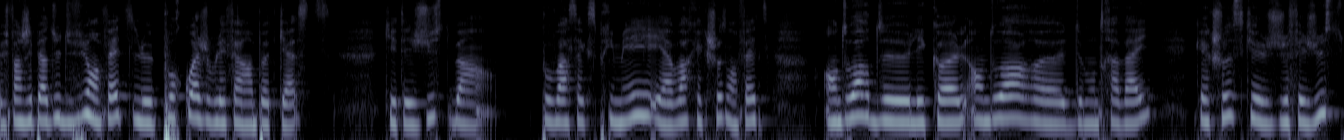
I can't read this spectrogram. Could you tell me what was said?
enfin j'ai perdu de vue en fait le pourquoi je voulais faire un podcast qui était juste ben pouvoir s'exprimer et avoir quelque chose en fait en dehors de l'école, en dehors euh, de mon travail, quelque chose que je fais juste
